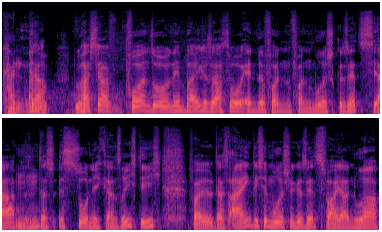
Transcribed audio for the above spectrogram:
kein, also ja, du hast ja vorhin so nebenbei gesagt, so Ende von, von Moore's Gesetz. Ja, Mhm. das ist so nicht ganz richtig, weil das eigentliche Moore'sche Gesetz war ja nur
